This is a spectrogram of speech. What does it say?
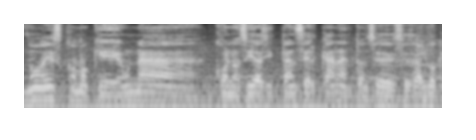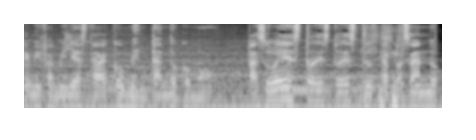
No es como que una conocida así tan cercana, entonces es algo que mi familia estaba comentando como pasó esto, esto, esto está pasando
